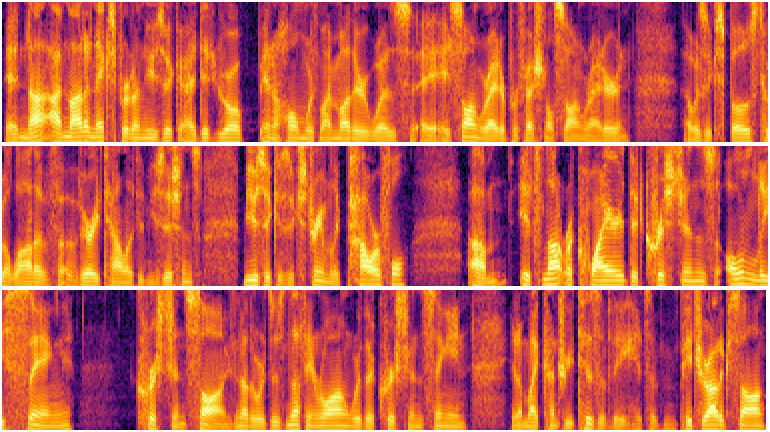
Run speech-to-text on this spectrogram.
And not I'm not an expert on music. I did grow up in a home with my mother was a, a songwriter, professional songwriter, and I was exposed to a lot of uh, very talented musicians. Music is extremely powerful. Um, it's not required that Christians only sing Christian songs. In other words, there's nothing wrong with a Christian singing, you know, "My Country 'Tis of Thee." It's a patriotic song.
